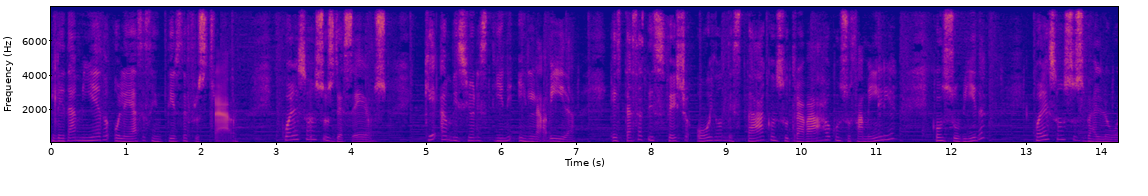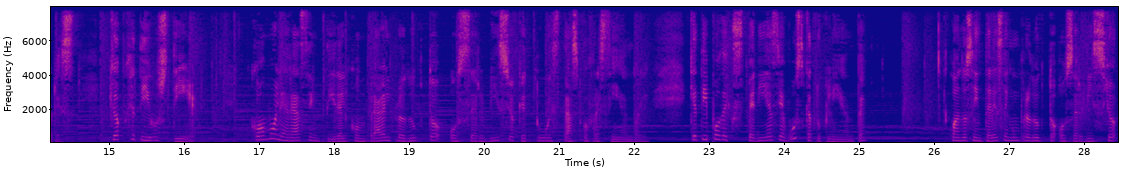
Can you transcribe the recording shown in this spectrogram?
le da miedo o le hace sentirse frustrado? ¿Cuáles son sus deseos? ¿Qué ambiciones tiene en la vida? ¿Está satisfecho hoy donde está con su trabajo, con su familia, con su vida? ¿Cuáles son sus valores? ¿Qué objetivos tiene? ¿Cómo le hará sentir el comprar el producto o servicio que tú estás ofreciéndole? ¿Qué tipo de experiencia busca tu cliente? Cuando se interesa en un producto o servicio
